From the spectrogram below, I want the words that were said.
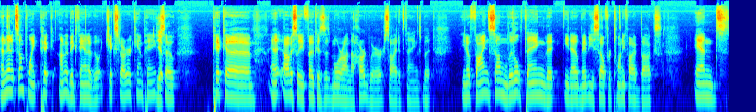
And then at some point, pick. I'm a big fan of like Kickstarter campaigns. Yep. So pick a, and obviously focuses more on the hardware side of things, but you know, find some little thing that you know maybe you sell for 25 bucks, and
